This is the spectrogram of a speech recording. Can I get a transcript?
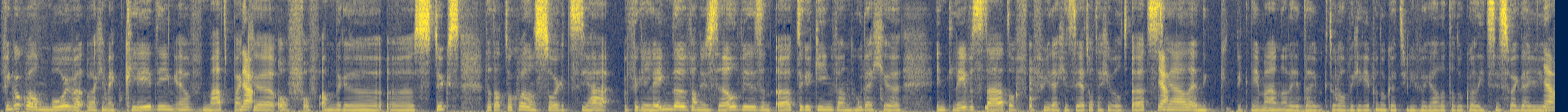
vind ik ook wel mooi wat, wat je met kleding hè, of maatpakken of, of andere eh, stuks, dat dat toch wel een soort ja, verlengde van jezelf is, een uitdrukking van hoe dat je in het leven staat of, of wie dat je bent, wat dat je wilt uitstralen. En ik, ik neem aan, allee, dat heb ik toch al begrepen ook uit jullie verhaal, dat dat ook wel iets is waar dat je Ja.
